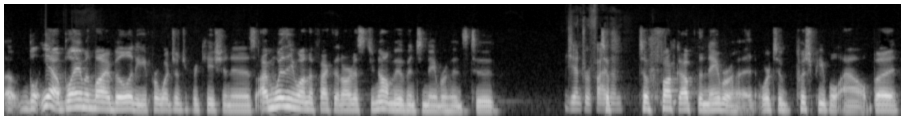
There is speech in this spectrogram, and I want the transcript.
uh, bl- yeah, blame and liability for what gentrification is. I'm with you on the fact that artists do not move into neighborhoods to gentrify to, them, to fuck up the neighborhood or to push people out. But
